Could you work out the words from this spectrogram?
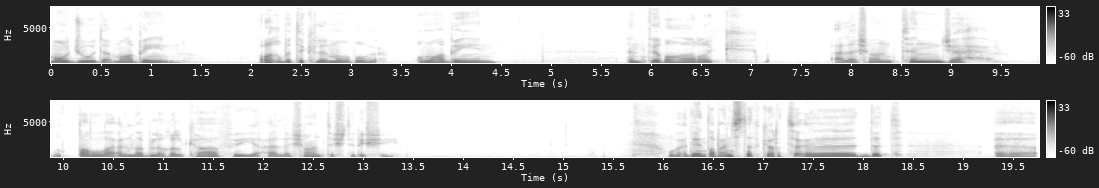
موجودة ما بين رغبتك للموضوع وما بين انتظارك علشان تنجح وتطلع المبلغ الكافي علشان تشتري الشيء وبعدين طبعا استذكرت عدة آه،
